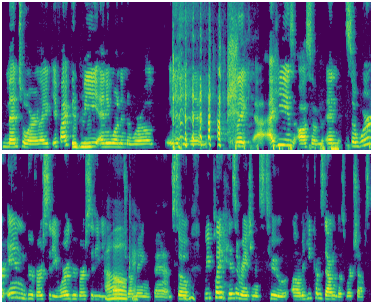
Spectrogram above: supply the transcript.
mentor. Like if I could Mhm. be anyone in the world, it would be him. like uh, he is awesome, and so we're in Grooversity. We're a Grooversity uh, Oh, okay. drumming band. So Mhm. we play his arrangements too, um, and he comes down to those workshops.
